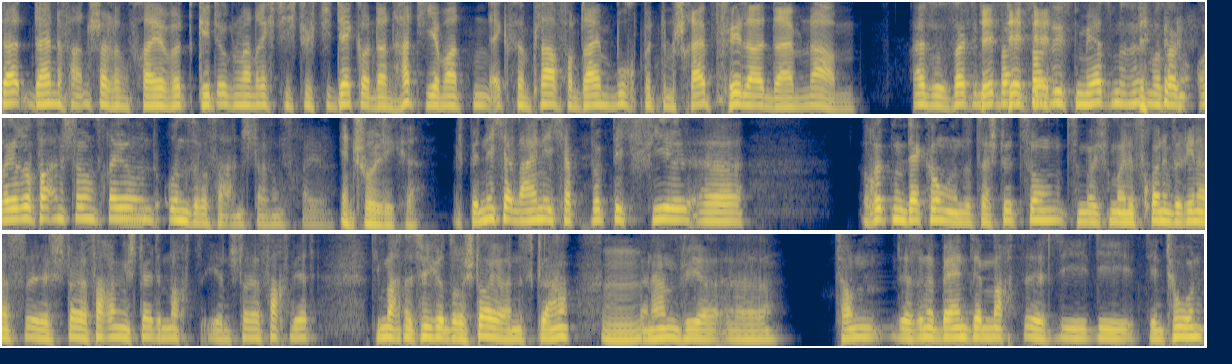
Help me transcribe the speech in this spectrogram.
de, deine Veranstaltungsreihe wird, geht irgendwann richtig durch die Decke und dann hat jemand ein Exemplar von deinem Buch mit einem Schreibfehler in deinem Namen. Also seit dem Der- der- 22. März müssen wir immer sagen, eure Veranstaltungsreihe und unsere Veranstaltungsreihe. Entschuldige. Ich bin nicht alleine, ich habe wirklich viel äh, Rückendeckung und Unterstützung. Zum Beispiel meine Freundin Verena ist äh, Steuerfachangestellte, macht ihren Steuerfachwirt. Die macht natürlich unsere Steuern, ist klar. Dann haben wir äh, Tom, der ist in der Band, der macht äh, die, die, den Ton.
